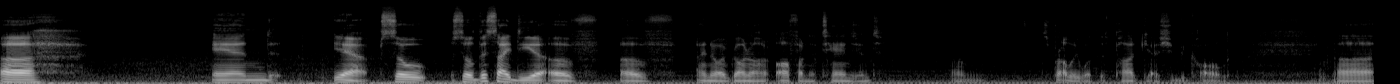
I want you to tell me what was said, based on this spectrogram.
Uh, and yeah so so this idea of of i know i've gone on, off on a tangent um, it's probably what this podcast should be called uh,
